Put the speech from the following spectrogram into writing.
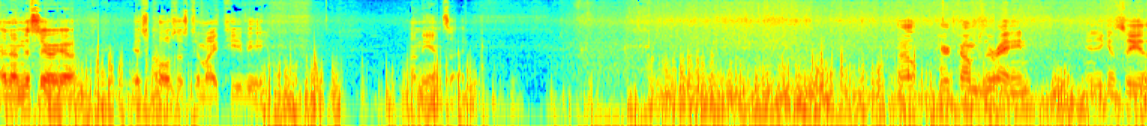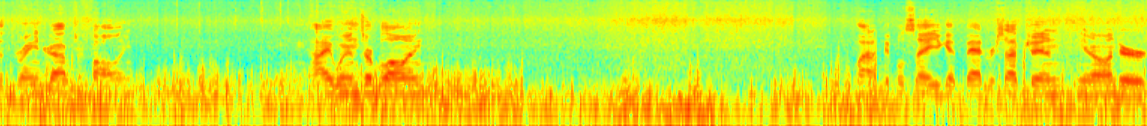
and then this area is closest to my TV on the inside. Well, here comes the rain, and you can see that the raindrops are falling, and high winds are blowing. A lot of people say you get bad reception, you know, under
